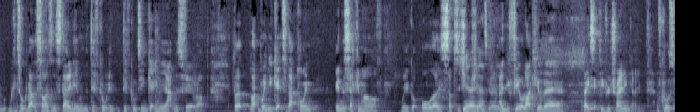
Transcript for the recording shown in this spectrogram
we can talk about the size of the stadium and the difficulty difficulty in getting the atmosphere up, but like when you get to that point in the second half where you've got all those substitutions Yeah, yeah, yeah, yeah. and you feel like you're there basically for a training game. Of course,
